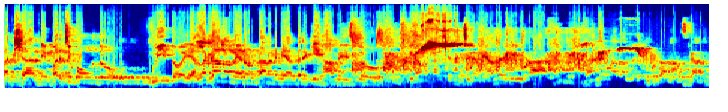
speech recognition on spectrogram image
లక్ష్యాన్ని మర్చిపోవద్దు. మీతో ఎల్లకాలం నేను ఉంటానని మీ అందరికీ హామీ ఇస్తూ ఈ అవకాశం ఇచ్చిన మీ అందరికీ కూడా ధన్యవాదాలు తెలుపుకుంటాను నమస్కారం.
